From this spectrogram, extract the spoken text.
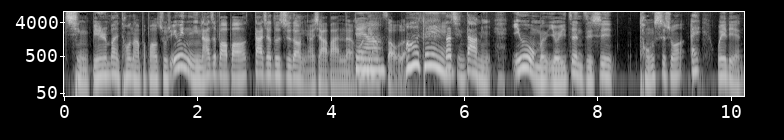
请别人帮你偷拿包包出去，因为你拿着包包，大家都知道你要下班了，啊、或你要走了。哦，对。那请大米，因为我们有一阵子是同事说：“哎，威廉，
